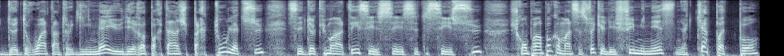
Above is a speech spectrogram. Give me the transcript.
de droite, entre guillemets, il y a eu des reportages partout là-dessus, c'est documenté, c'est su. Je comprends pas comment ça se fait que les féministes ne capotent pas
